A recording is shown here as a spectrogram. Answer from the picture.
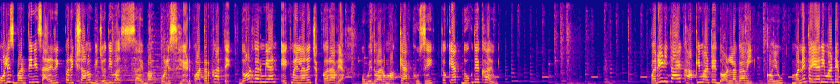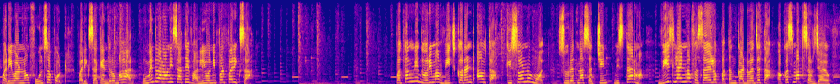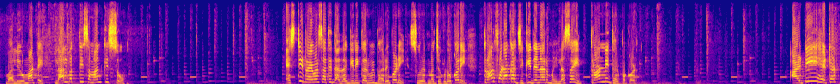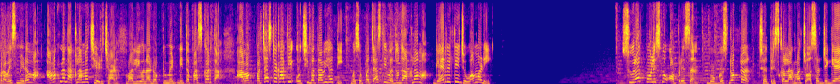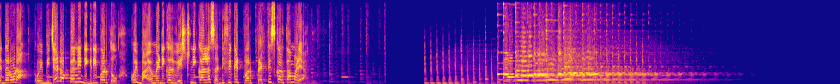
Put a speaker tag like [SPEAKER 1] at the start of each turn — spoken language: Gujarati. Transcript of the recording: [SPEAKER 1] પોલીસ ભરતીની શારીરિક પરીક્ષાનો બીજો દિવસ. સાહીબાગ પોલીસ હેડક્વાર્ટર ખાતે દોડ દરમિયાન એક મહિલાને ચક્કર આવ્યા. ઉમેદવારોમાં ક્યાંક ખુશી તો ક્યાંક દુઃખ દેખાયું. પરિણીતાએ ખાકી માટે દોડ લગાવી, કહ્યું, મને તૈયારી માટે પરિવારનો ફૂલ સપોર્ટ પરીક્ષા કેન્દ્રો બહાર. ઉમેદવારોની સાથે વાલીઓની પણ પરીક્ષા. પતંગની દોરીમાં વીજ કરંટ આવતા કિશોરનું મોત. સુરતના સચિન વિસ્તારમાં વીજ લાઇનમાં ફસાયેલો પતંગ કાઢવા જતા અકસ્માત સર્જાયો. વાલીઓ માટે લાલબત્તી સમાન કિસ્સો. એસટી ડ્રાઈવર સાથે દાદાગીરી કરવી ભારે પડી. સુરતમાં ઝઘડો કરી ત્રણ ફડાકા ઝીકી દેનાર મહિલા સહિત ત્રણની ધરપકડ. આરટીઈ હેઠળ પ્રવેશ મેળવવા આવકના દાખલામાં છેડછાડ. વાલીઓના ડોક્યુમેન્ટની તપાસ કરતા આવક પચાસ ટકાથી ઓછી બતાવી હતી. બસો પચાસથી વધુ દાખલામાં ગેરરીતિ જોવા મળી. સુરત પોલીસનું ઓપરેશન. Bogus doctor. છત્રીસ કલાકમાં ચોસઠ જગ્યાએ દરોડા. કોઈ બીજા ડોક્ટરની ડિગ્રી પર તો કોઈ બાયોમેડિકલ વેસ્ટ નિકાલના સર્ટિફિકેટ પર પ્રેક્ટિસ કરતા મળ્યા.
